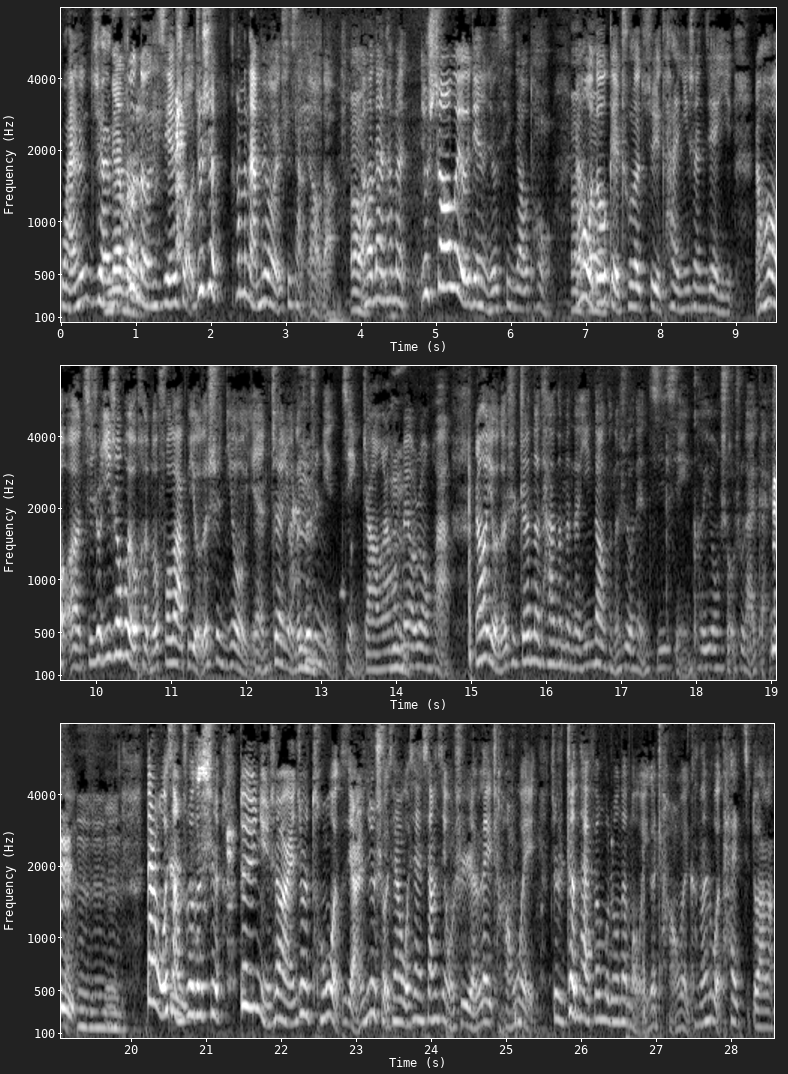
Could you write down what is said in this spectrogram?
完全不能接受，就是他们男朋友也是想要的，嗯。然后但是他们又稍微有一点点就性交痛，嗯然后我都给出了去看医生建议，然后呃，其实医生会有很多 follow up，有的是你有炎症，有的就是你紧张，然后没有润滑，然后有的是真的他们的阴道可能是有点畸形，可以用手术来改善。嗯。嗯嗯，但是我想说的是，对于女生而言，就是从我自己而言，就是首先我现在相信我是人类肠胃，就是正态分布中的某一个肠胃，可能是我太极端了，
